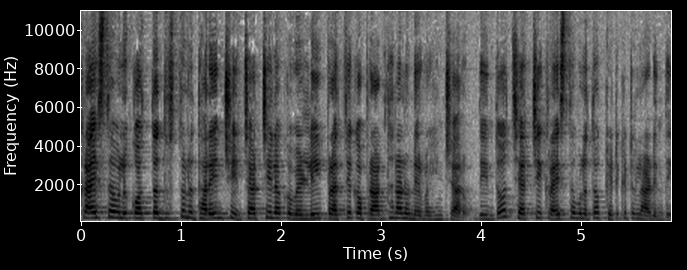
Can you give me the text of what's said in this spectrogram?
క్రైస్తవులు కొత్త దుస్తులు ధరించి చర్చిలకు వెళ్ళి ప్రత్యేక ప్రార్థనలు నిర్వహించారు. దీంతో చర్చి క్రైస్తవులతో కిటకిటలాడింది.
